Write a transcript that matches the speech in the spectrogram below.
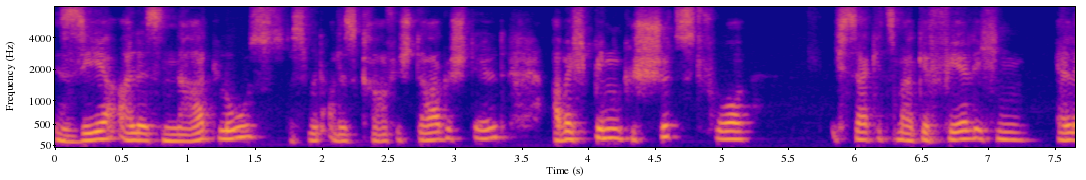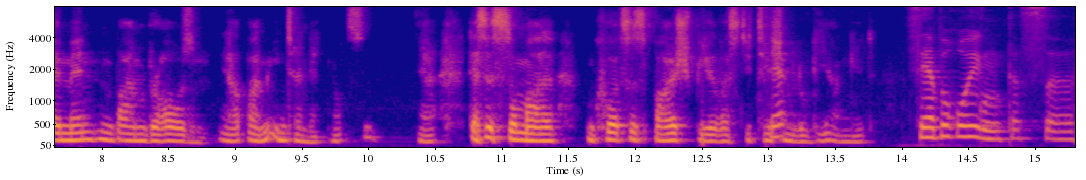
sehe alles nahtlos. Das wird alles grafisch dargestellt. Aber ich bin geschützt vor, ich sage jetzt mal, gefährlichen Elementen beim Browsen, ja, beim Internet nutzen. Ja, das ist so mal ein kurzes Beispiel, was die Technologie ja. angeht. Sehr beruhigend, das äh,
